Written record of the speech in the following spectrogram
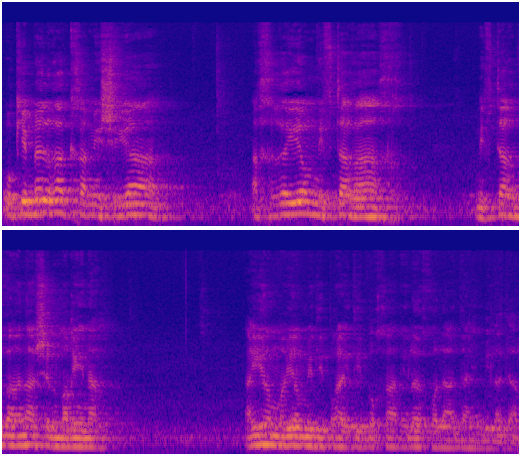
הוא קיבל רק חמישייה. אחרי יום נפטר האח. נפטר בעלה של מרינה. היום, היום היא דיברה איתי בוכה, אני לא יכולה עדיין בלעדיו.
